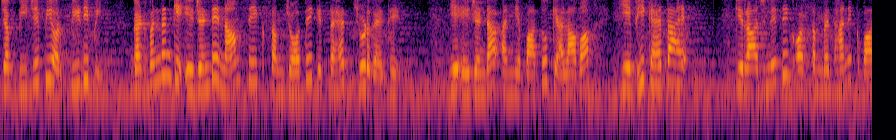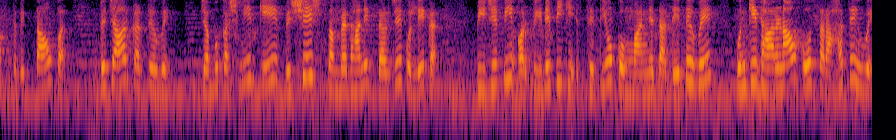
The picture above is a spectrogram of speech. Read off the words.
जब बीजेपी और पीडीपी गठबंधन के एजेंडे नाम से एक समझौते के तहत जुड़ गए थे। ये एजेंडा अन्य बातों के अलावा ये भी कहता है कि राजनीतिक और संवैधानिक वास्तविकताओं पर विचार करते हुए जम्मू कश्मीर के विशेष संवैधानिक दर्जे को लेकर बीजेपी और पीडीपी की स्थितियों को मान्यता देते हुए, उनकी धारणाओं को सराहते हुए,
